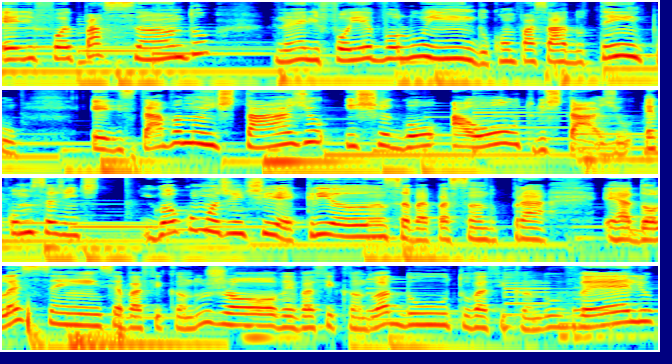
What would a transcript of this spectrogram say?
ele foi passando né? Ele foi evoluindo com o passar do tempo. Ele estava num estágio e chegou a outro estágio. É como se a gente igual como a gente é criança, vai passando para é, adolescência, vai ficando jovem, vai ficando adulto, vai ficando velho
